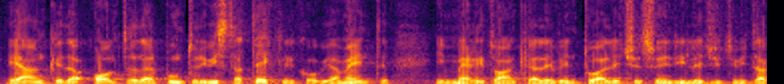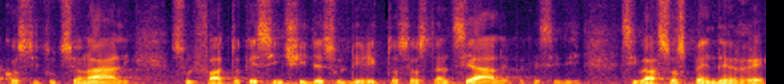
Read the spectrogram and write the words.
e anche da, oltre dal punto di vista tecnico ovviamente in merito anche alle eventuali eccezioni di legittimità costituzionali sul fatto che si incide sul diritto sostanziale perché si, si va a sospendere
